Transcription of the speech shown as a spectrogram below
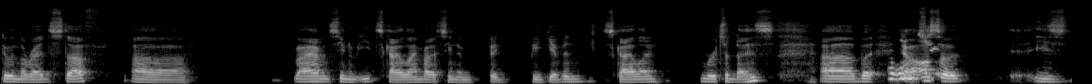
doing the red stuff. Uh, I haven't seen him eat Skyline, but I've seen him be, be given Skyline merchandise. Uh, but oh, you know, also he's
